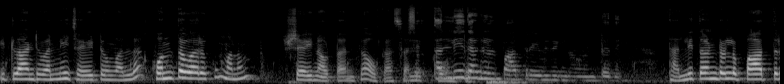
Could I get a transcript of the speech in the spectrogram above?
ఇట్లాంటివన్నీ చేయటం వల్ల కొంతవరకు మనం షైన్ అవటానికి అవకాశాలు. తల్లిదండ్రుల పాత్ర ఏ విధంగా ఉంటుంది? తల్లిదండ్రుల పాత్ర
